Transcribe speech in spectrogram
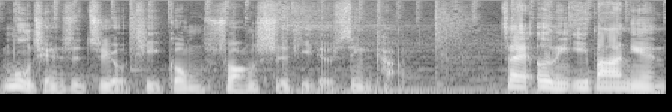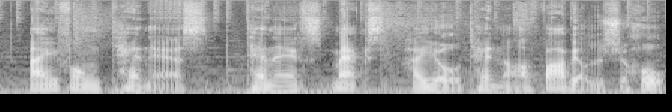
目前是只有提供双实体的 SIM 卡。在二零一八年 iPhone XS、XS Max 还有 XR 发表的时候，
